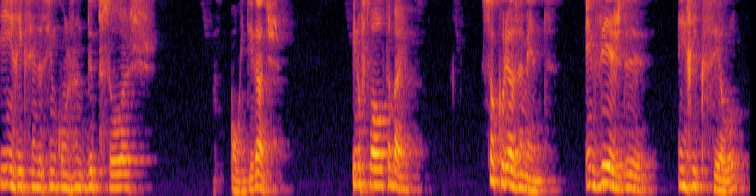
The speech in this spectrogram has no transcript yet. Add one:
e enriquecendo assim um conjunto de pessoas ou entidades. E no futebol também. Só curiosamente, em vez de enriquecê-lo,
